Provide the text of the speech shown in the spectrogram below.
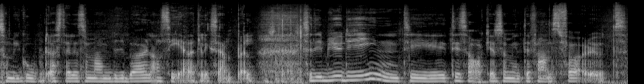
som är godast eller som man, vi bör lansera till exempel. Så det bjuder ju in till, till saker som inte fanns förut.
